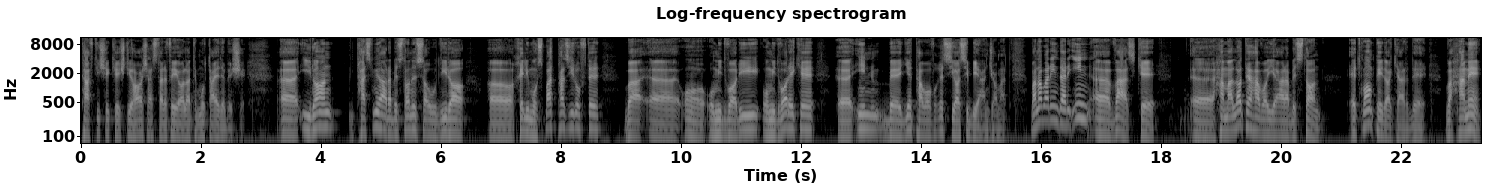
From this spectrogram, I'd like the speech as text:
تفتیش کشتیهاش از طرف ایالات متحده بشه. ایران تصمیم عربستان سعودی را خیلی مثبت پذیرفته و امیدواری امیدواره که این به یه توافق سیاسی بیانجامد. بنابراین در این وضع که حملات هوایی عربستان اتمام پیدا کرده و همه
